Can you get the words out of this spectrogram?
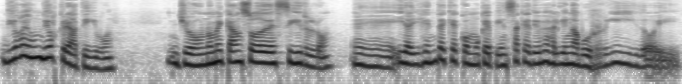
Dios es un Dios creativo. Yo no me canso de decirlo. Eh, y hay gente que como que piensa que Dios es alguien aburrido y,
